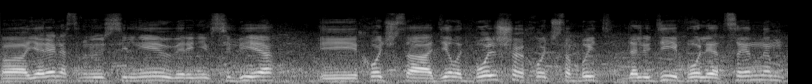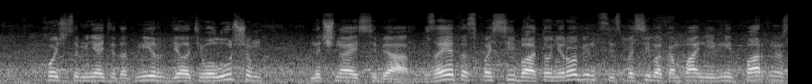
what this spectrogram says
э, я реально становлюсь сильнее, увереннее в себе. И хочется делать больше, хочется быть для людей более ценным, хочется менять этот мир, делать его лучшим, начиная с себя. За это спасибо Тони Робинс и спасибо компании Meet Partners,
